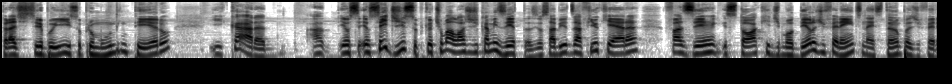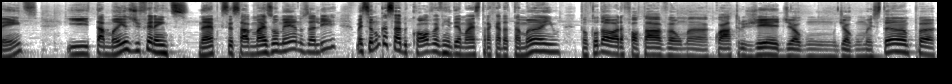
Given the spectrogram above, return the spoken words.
para distribuir isso para o mundo inteiro. E, cara, a, eu, eu sei disso porque eu tinha uma loja de camisetas. Eu sabia o desafio que era fazer estoque de modelos diferentes, né, estampas diferentes e tamanhos diferentes, né? Porque você sabe mais ou menos ali, mas você nunca sabe qual vai vender mais para cada tamanho. Então toda hora faltava uma 4G de algum de alguma estampa.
